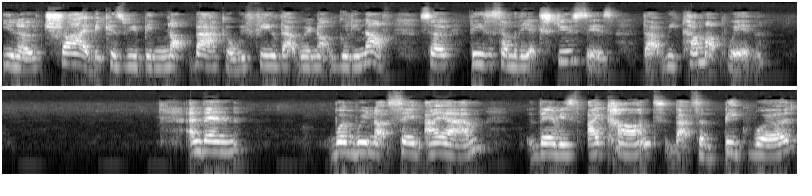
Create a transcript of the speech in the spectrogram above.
you know, try because we've been knocked back or we feel that we're not good enough. So these are some of the excuses that we come up with and then when we're not saying I am, there is I can't. That's a big word.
